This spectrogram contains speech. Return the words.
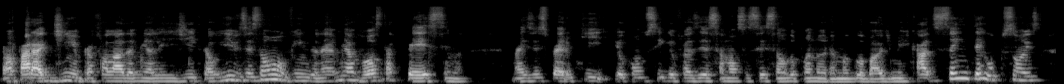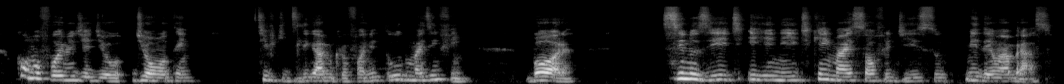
uma paradinha para falar da minha alergia, que tá horrível. Vocês estão ouvindo, né? Minha voz tá péssima, mas eu espero que eu consiga fazer essa nossa sessão do Panorama Global de Mercado sem interrupções, como foi no dia de, de ontem. Tive que desligar o microfone e tudo, mas enfim. Bora! Sinusite e rinite, quem mais sofre disso, me dê um abraço.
